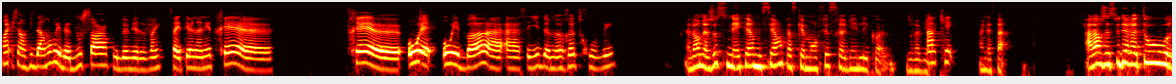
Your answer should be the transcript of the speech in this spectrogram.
ouais, j'ai envie d'amour et de douceur pour 2020. Ça a été une année très, très haut, et, haut et bas à, essayer de me retrouver. Alors, on a juste une intermission parce que mon fils revient de l'école. Je reviens. OK. Un instant. Alors, je suis de retour.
